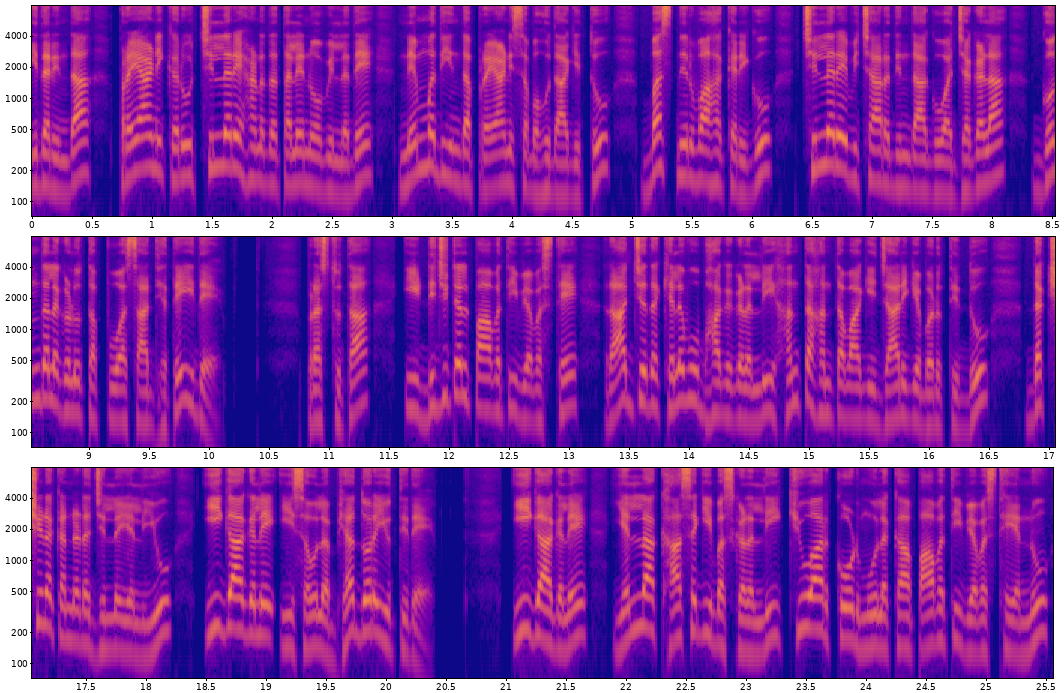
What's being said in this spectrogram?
ಇದರಿಂದ ಪ್ರಯಾಣಿಕರು ಚಿಲ್ಲರೆ ಹಣದ ತಲೆನೋವಿಲ್ಲದೆ ನೆಮ್ಮದಿಯಿಂದ ಪ್ರಯಾಣಿಸಬಹುದಾಗಿತ್ತು. ಬಸ್ ನಿರ್ವಾಹಕರಿಗೂ ಚಿಲ್ಲರೆ ವಿಚಾರದಿಂದಾಗುವ ಜಗಳ, ಗೊಂದಲಗಳು ತಪ್ಪುವ ಸಾಧ್ಯತೆ ಇದೆ. ಪ್ರಸ್ತುತ ಈ ಡಿಜಿಟಲ್ ಪಾವತಿ ವ್ಯವಸ್ಥೆ ರಾಜ್ಯದ ಕೆಲವು ಭಾಗಗಳಲ್ಲಿ ಹಂತ ಹಂತವಾಗಿ ಜಾರಿಗೆ ಬರುತ್ತಿದ್ದು, ದಕ್ಷಿಣ ಕನ್ನಡ ಜಿಲ್ಲೆಯಲ್ಲಿಯೂ ಈಗಾಗಲೇ ಈ ಸೌಲಭ್ಯ ದೊರೆಯುತ್ತಿದೆ. ಈಗಾಗಲೇ ಎಲ್ಲ ಖಾಸಗಿ ಬಸ್ಗಳಲ್ಲಿ ಕ್ಯೂಆರ್ ಕೋಡ್ ಮೂಲಕ ಪಾವತಿ ವ್ಯವಸ್ಥೆಯನ್ನು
